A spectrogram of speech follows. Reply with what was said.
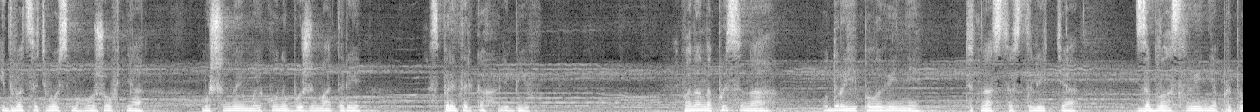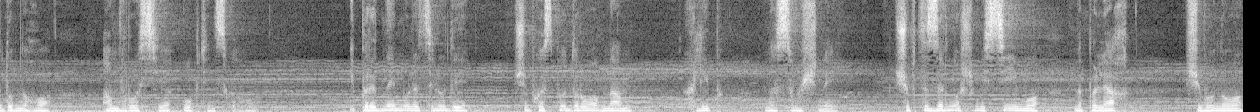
І 28 жовтня ми шануємо ікону Божої Матері з притирка хлібів. Вона написана у другій половині 19 століття за благословення преподобного Амвросія Оптінського. І перед нею моляться люди, щоб Господь дарував нам хліб насущний, щоб це зерно, що ми сіємо на полях, щоб воно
